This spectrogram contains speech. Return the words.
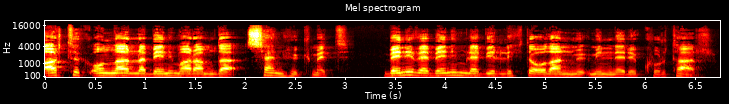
Artık onlarla benim aramda sen hükmet. Beni ve benimle birlikte olan müminleri kurtar.''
